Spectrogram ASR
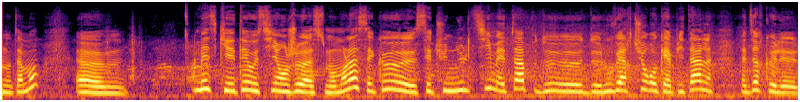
notamment. Euh, mais ce qui était aussi en jeu à ce moment-là, c'est que c'est une ultime étape de, de l'ouverture au capital. C'est-à-dire que le,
